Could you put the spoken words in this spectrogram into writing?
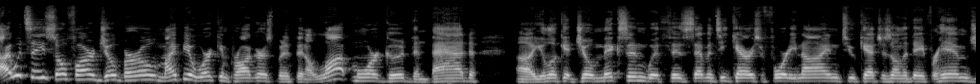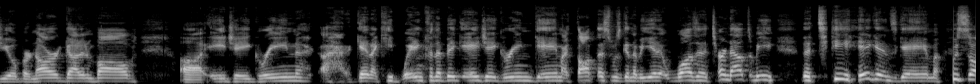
I would say so far, Joe Burrow might be a work in progress, but it's been a lot more good than bad. Uh, you look at Joe Mixon with his 17 carries for 49, two catches on the day for him. Gio Bernard got involved. Uh, AJ Green, uh, again, I keep waiting for the big AJ Green game. I thought this was going to be it. It wasn't. It turned out to be the Tee Higgins game. Who saw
